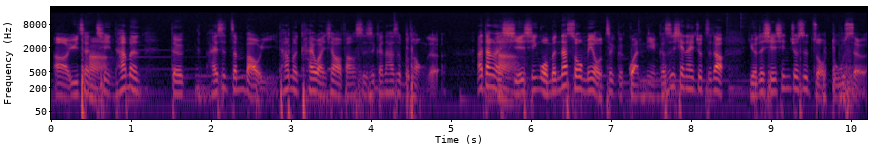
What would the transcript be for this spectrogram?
啊庾澄庆他们的还是曾宝仪，他们开玩笑的方式是跟他是不同的。啊，当然啊谐星，我们那时候没有这个观念，可是现在就知道，有的谐星就是走毒舌，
